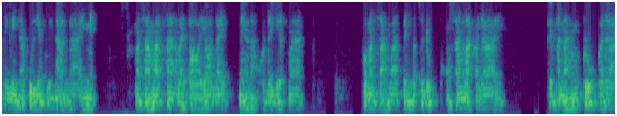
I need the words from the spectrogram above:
จริงๆถ้าคุณเรียนพื้นฐานได้เนี่ยมันสามารถสร้างอะไรต่อยอดได้ในอนาคตได้เยอะมาก เพราะมันสามารถเป็นวัสดุโครงสร้างหลักก็ได้ เป็นผนังกรุก็ได้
